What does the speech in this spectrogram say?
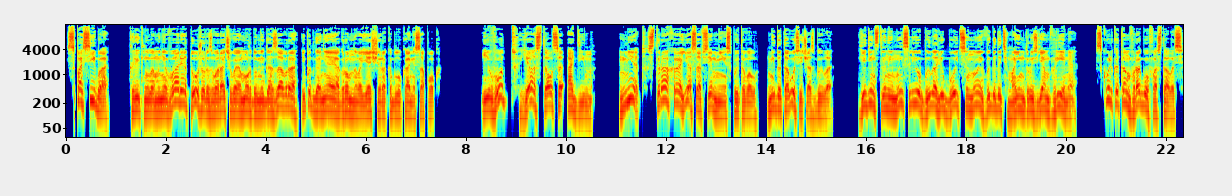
спасибо!» крикнула мне Варя, тоже разворачивая морду мегазавра и подгоняя огромного ящера каблуками сапог. И вот я остался один. Нет, страха я совсем не испытывал, не до того сейчас было. Единственной мыслью было любой ценой выгадать моим друзьям время. Сколько там врагов осталось?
